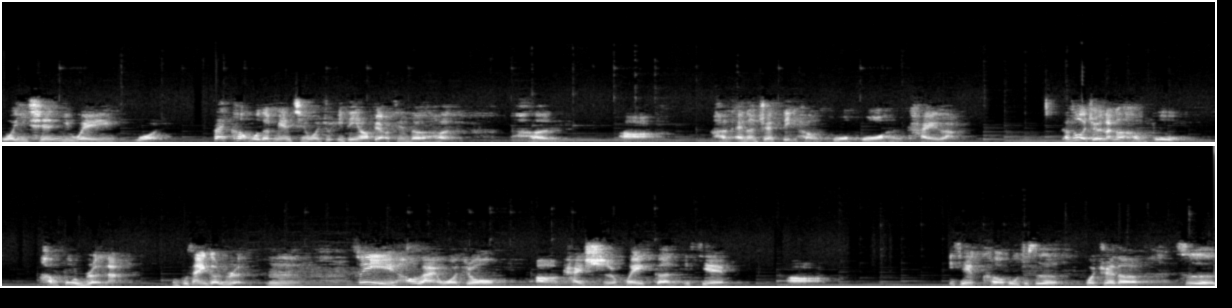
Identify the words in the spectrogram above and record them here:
我以前以为我在客户的面前，我就一定要表现得很、很啊、很 energetic、很活泼、很开朗。可是我觉得那个很不、很不人啊，很不像一个人。嗯，所以后来我就啊开始会跟一些啊一些客户，就是我觉得是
